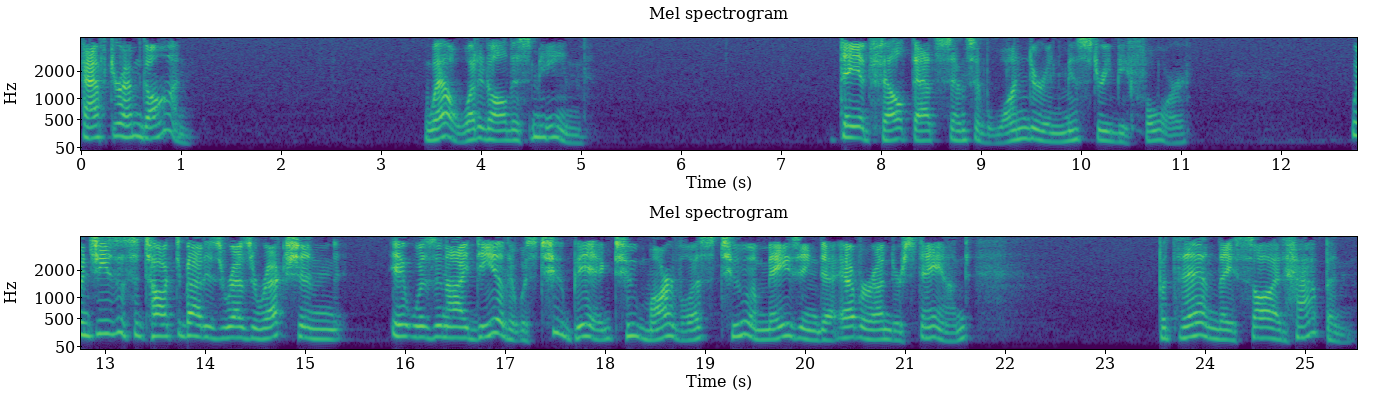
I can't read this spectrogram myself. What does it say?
after I'm gone. Well, what did all this mean? They had felt that sense of wonder and mystery before. When Jesus had talked about his resurrection, it was an idea that was too big, too marvelous, too amazing to ever understand. But then they saw it happen.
